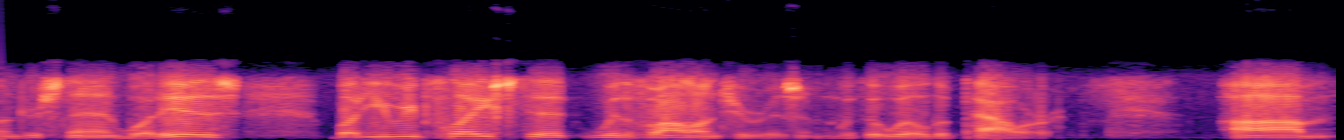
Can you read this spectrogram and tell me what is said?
understand what is, but he replaced it with voluntarism, with the will to power. Um,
